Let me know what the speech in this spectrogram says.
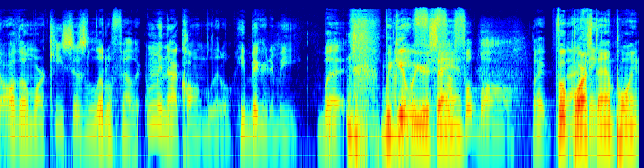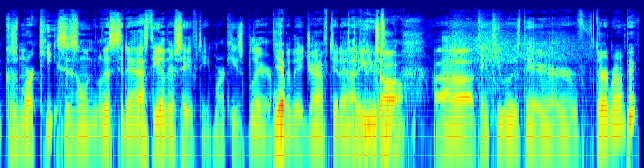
although Marquise is a little fella, I mean, not call him little. He bigger than me, but we I get mean, what you're saying For football, like Football standpoint. because Marquise is only listed at that's the other safety, Marquise Blair, Yep. who they drafted out Out of of Utah. Uh, I think he was their third round pick,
